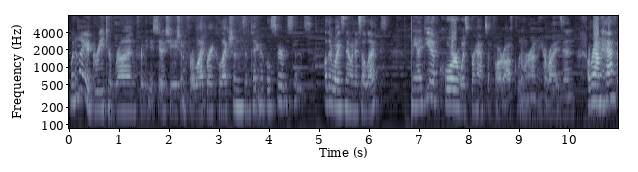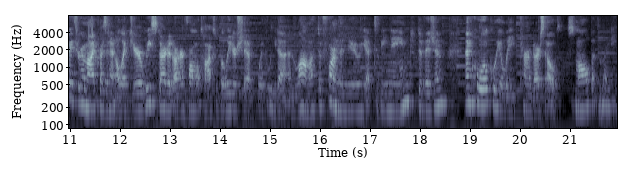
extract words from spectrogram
When I agreed to run for the Association for Library Collections and Technical Services, otherwise known as ALCTS, the idea of CORE was perhaps a far-off glimmer on the horizon. Around halfway through my president-elect year, we started our informal talks with the leadership with Lita and LLAMA to form the new, yet-to-be-named division, and colloquially termed ourselves Small But Mighty.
